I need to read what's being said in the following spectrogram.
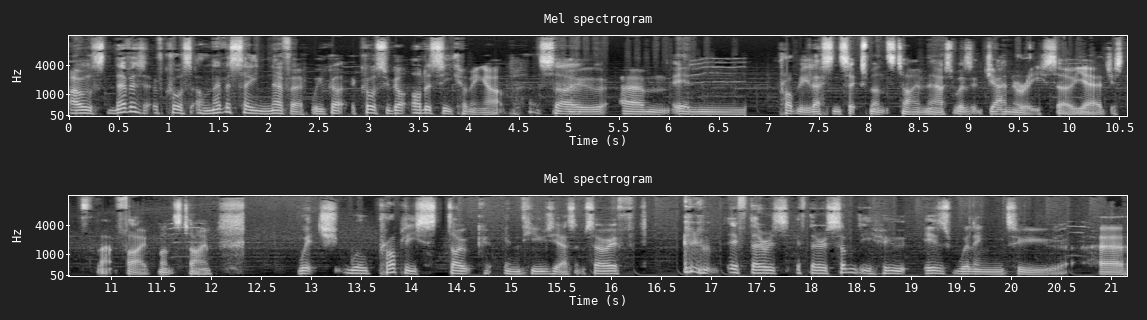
I will never, of course, I'll never say never. We've got, of course, we've got Odyssey coming up. So hmm. um, in probably less than six months' time now. So was it January? So yeah, just about five months' time, which will probably stoke enthusiasm. So if if there is if there is somebody who is willing to uh,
